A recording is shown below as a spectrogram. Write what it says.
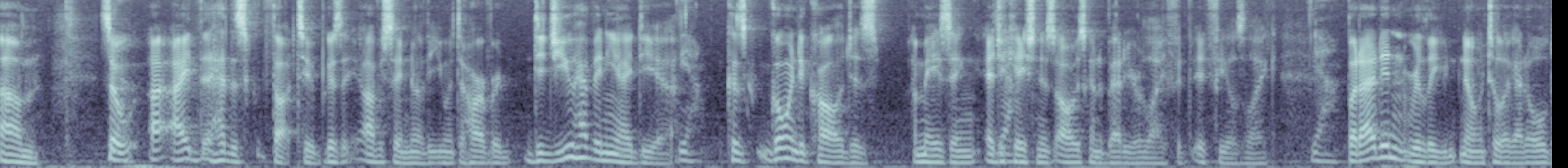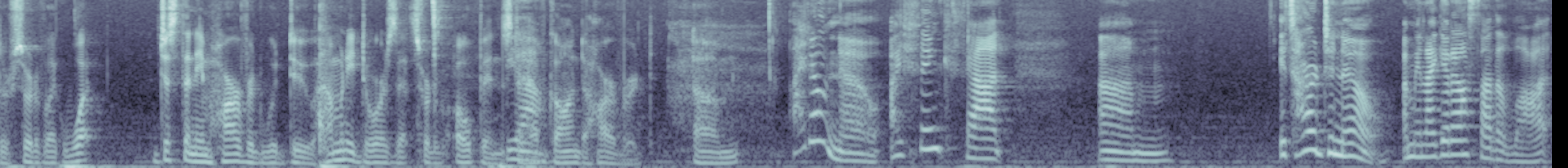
Um, so I, I had this thought too, because obviously I know that you went to Harvard. Did you have any idea? Yeah. Because going to college is amazing. Education is always going to better your life, it, it feels like. Yeah. But I didn't really know until I got older, sort of like what just the name Harvard would do. How many doors that sort of opens to have gone to Harvard. Um, I don't know. I think that um, it's hard to know. I mean, I get asked that a lot,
